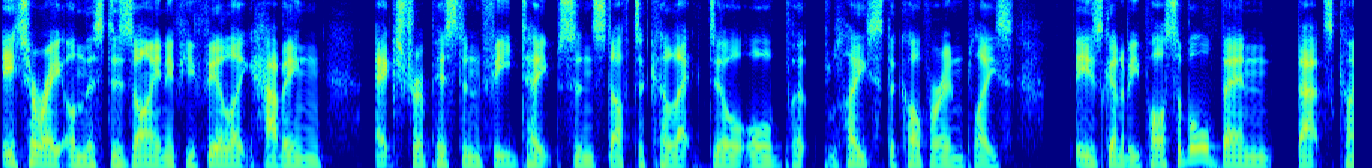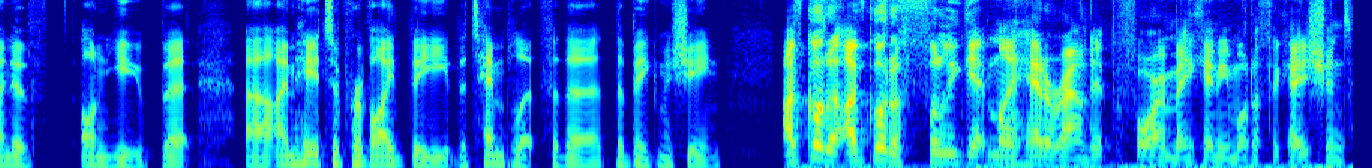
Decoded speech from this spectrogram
iterate on this design, if you feel like having extra piston feed tapes and stuff to collect or, or put, place the copper in place is going to be possible, then that's kind of on you. But uh, I'm here to provide the the template for the the big machine. I've got to I've got to fully get my head around it before I make any modifications.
